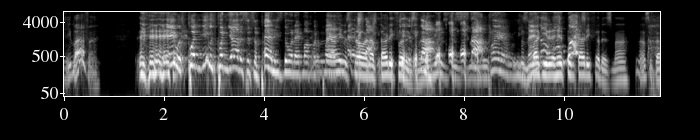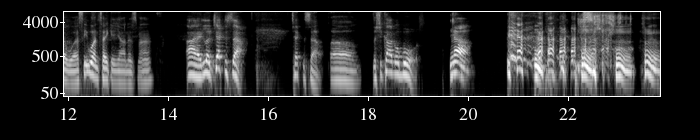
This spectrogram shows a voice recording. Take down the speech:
He laughing. he was putting he was putting Giannis in some panties doing that motherfucker. Man, he was Hey, throwing stop. up 30 footers, man. Stop. He was just- Stop playing with He me, was man. lucky No, to hit them 30 footers, man. That's what that was. He wasn't taking Giannis, man. All right, look, check this out. Check this out. Um, the Chicago Bulls. No. Hmm, hmm, hmm.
